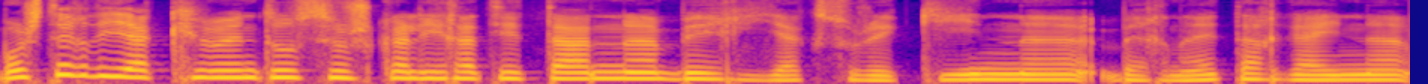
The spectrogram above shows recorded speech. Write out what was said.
Bosterdiak mentuz euskal irratietan berriak zurekin, Bernaetar gain.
